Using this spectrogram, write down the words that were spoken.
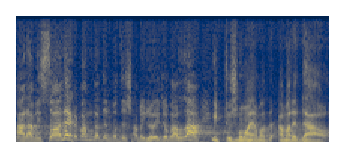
আর আমি সলেহ বান্দাদের মধ্যে সামিল হয়ে যাব। আল্লাহ, একটু সময় আমাদের, আমারে দাও।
